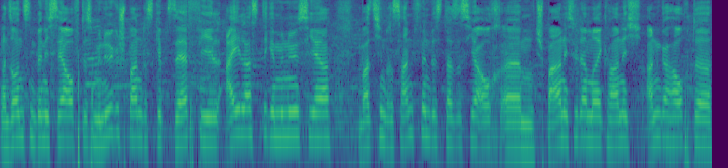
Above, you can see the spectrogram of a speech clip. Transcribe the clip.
Ansonsten bin ich sehr auf das Menü gespannt. Es gibt sehr viel eilastige Menüs hier. Was ich interessant finde, ist, dass es hier auch ähm, spanisch-südamerikanisch angehauchte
